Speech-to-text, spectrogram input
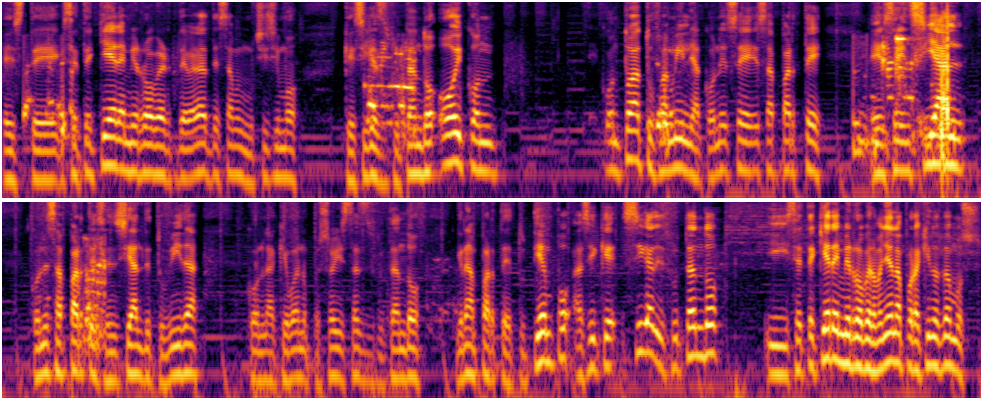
este, se te quiere, mi Robert, de verdad te estamos muchísimo que sigas disfrutando hoy con, con toda tu familia, con ese, esa parte esencial, con esa parte esencial de tu vida con la que bueno, pues hoy estás disfrutando gran parte de tu tiempo. Así que siga disfrutando y se te quiere, mi Robert. Mañana por aquí nos vemos.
